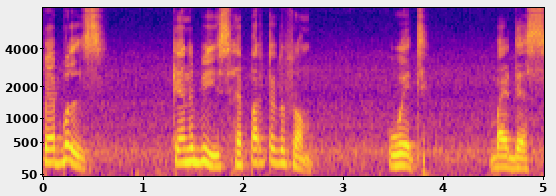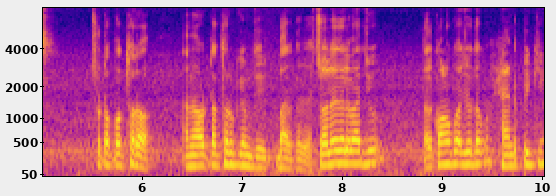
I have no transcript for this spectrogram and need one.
pebbles can be separated from wheat by dash छोट पथर ଆମେ ଅଟା ଥରୁ କେମିତି ବାହାର କରିବା ଚଲେଇଦେଲେ ବାହାରିଯିବ ତାହେଲେ କ'ଣ କୁହାଯିବ ତାକୁ ହ୍ୟାଣ୍ଡ ପିକିଂ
